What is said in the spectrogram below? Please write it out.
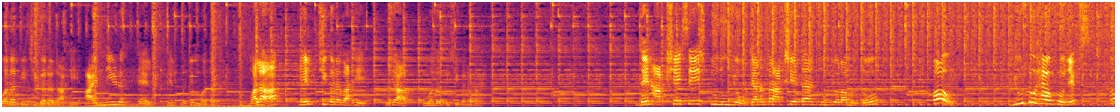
मदतीची गरज आहे. आय नीड हेल्प हेल्प म्हणजे मदत. मला हेल्पची गरज आहे तुझ्या मदतीची गरज आहे. Then Akshay says to Nujo त्यानंतर अक्षय त्या नुजोला म्हणतो ओ यू टू हॅव प्रोजेक्ट हो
